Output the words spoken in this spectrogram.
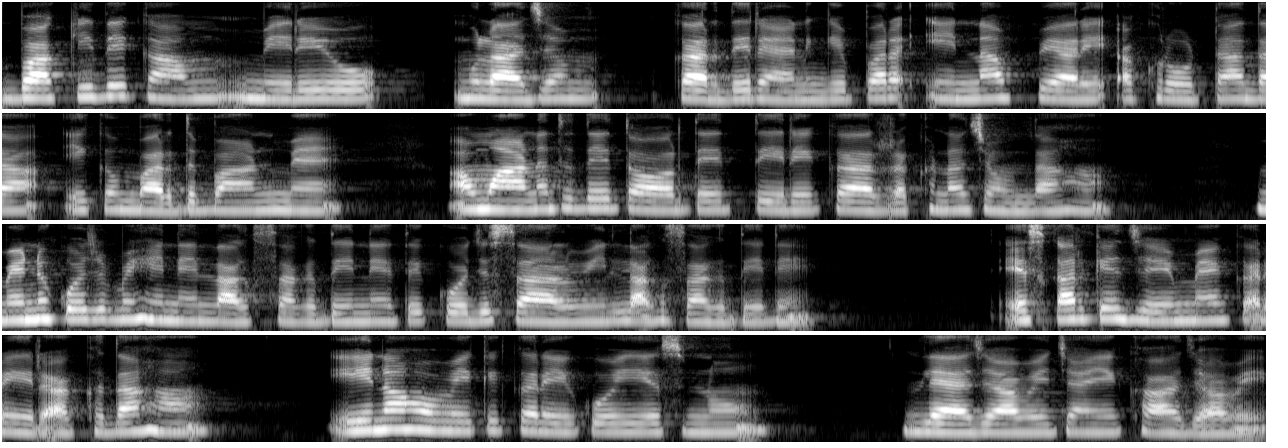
ਬਾਕੀ ਦੇ ਕੰਮ ਮੇਰੇ ਉਹ ਮੁਲਾਜ਼ਮ ਕਰਦੇ ਰਹਿਣਗੇ, ਪਰ ਇਹਨਾਂ ਪਿਆਰੇ ਅਖਰੋਟਾਂ ਦਾ ਇੱਕ ਮਰਦਬਾਨ ਮੈਂ ਅਮਾਨਤ ਦੇ ਤੌਰ ਤੇ ਤੇਰੇ ਘਰ ਰੱਖਣਾ ਚਾਹੁੰਦਾ ਹਾਂ। ਮੈਨੂੰ ਕੁਝ ਮਹੀਨੇ ਲੱਗ ਸਕਦੇ ਨੇ ਤੇ ਕੁਝ ਸਾਲ ਵੀ ਲੱਗ ਸਕਦੇ ਨੇ। ਇਸ ਕਰਕੇ ਜੇ ਮੈਂ ਘਰੇ ਰੱਖਦਾ ਹਾਂ, ਇਹ ਨਾ ਹੋਵੇ ਕਿ ਘਰੇ ਕੋਈ ਇਸ ਨੂੰ ਲੈ ਜਾਵੇ ਜਾਂ ਇਹ ਖਾ ਜਾਵੇ।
